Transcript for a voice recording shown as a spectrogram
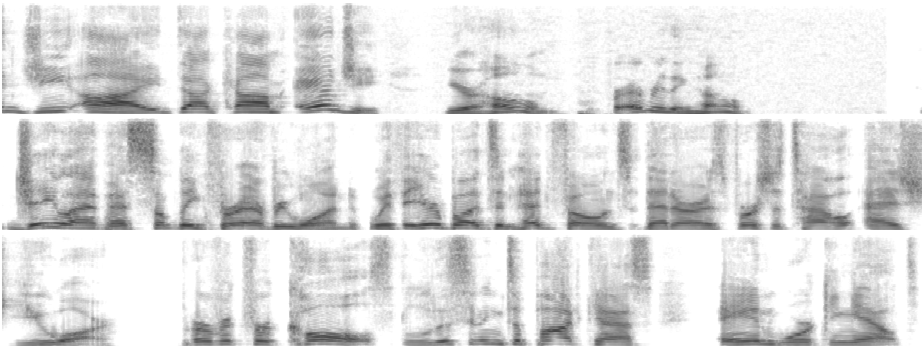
N G I.com. Angi, your home for everything home. JLab has something for everyone with earbuds and headphones that are as versatile as you are. Perfect for calls, listening to podcasts, and working out.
